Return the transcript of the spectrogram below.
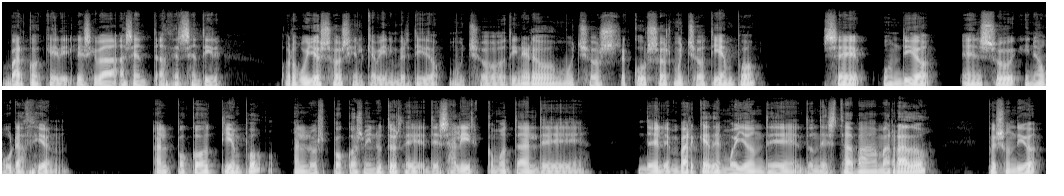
barco que les iba a hacer sentir orgullosos y en el que habían invertido mucho dinero, muchos recursos, mucho tiempo, se hundió en su inauguración. Al poco tiempo, a los pocos minutos de, salir como tal de, del embarque, del muelle donde, donde estaba amarrado, pues hundió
